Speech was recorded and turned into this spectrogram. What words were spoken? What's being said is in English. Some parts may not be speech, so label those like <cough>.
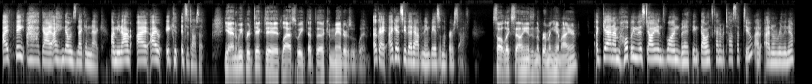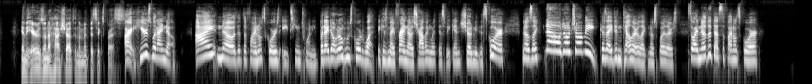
I think. Ah, God, I think that one's neck and neck. I mean, I, I, I it, it's a toss up. Yeah. And we predicted last week that the Commanders would win. Okay, I could see that happening based on the first half. Salt Lake Stallions and the Birmingham Iron. Again, I'm hoping the Stallions won, but I think that one's kind of a toss up too. I, I don't really know. And the Arizona Hotshots and the Memphis Express. All right, here's what I know. I know that the final score is 1820, but I don't know who scored what because my friend I was traveling with this weekend showed me the score and I was like, no, don't show me because I didn't tell her, like, no spoilers. So I know that that's the final score.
